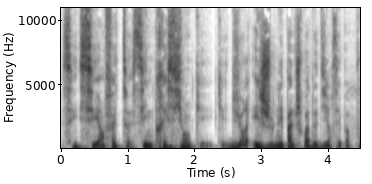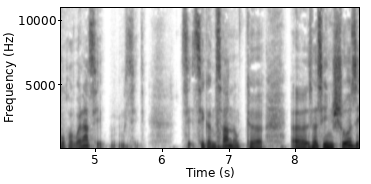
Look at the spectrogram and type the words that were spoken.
C'est, c'est en fait c'est une pression qui est, qui est dure et je n'ai pas le choix de dire c'est pas pour voilà c'est c'est c'est comme ça. Donc euh, euh, ça c'est une chose.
